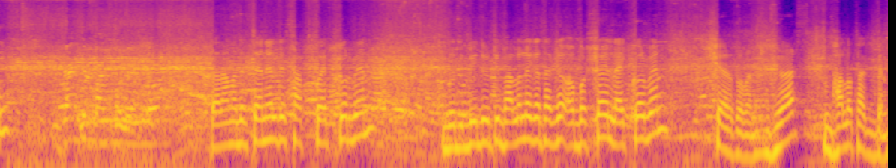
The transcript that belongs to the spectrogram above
তারা আমাদের চ্যানেলটি সাবস্ক্রাইব করবেন। যদি ভিডিওটি ভালো লেগে থাকে, অবশ্যই লাইক করবেন শেয়ার করবেন। ভিউয়ার্স ভালো থাকবেন।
